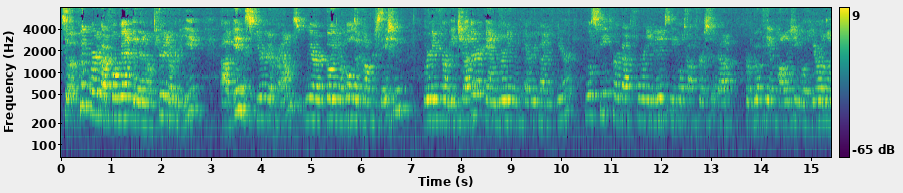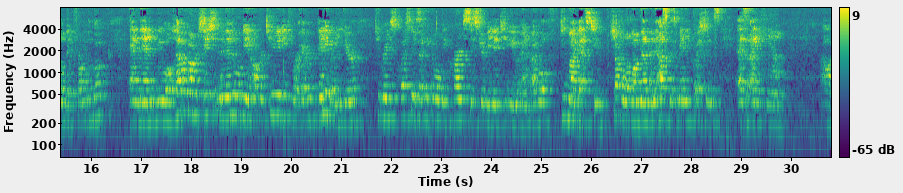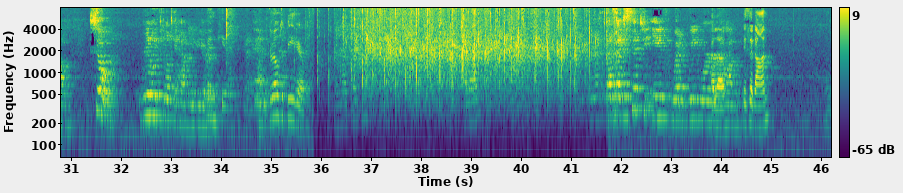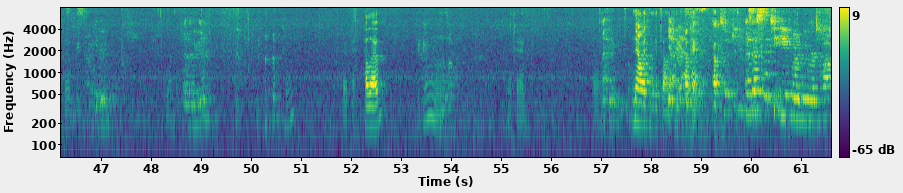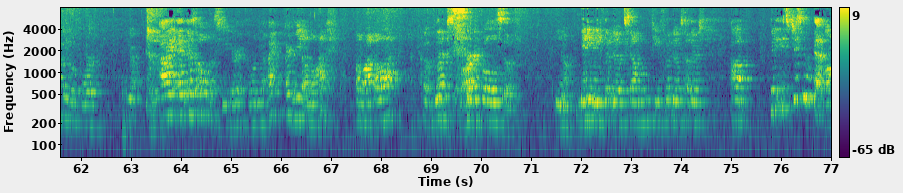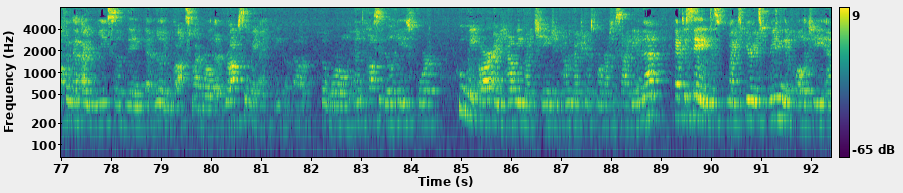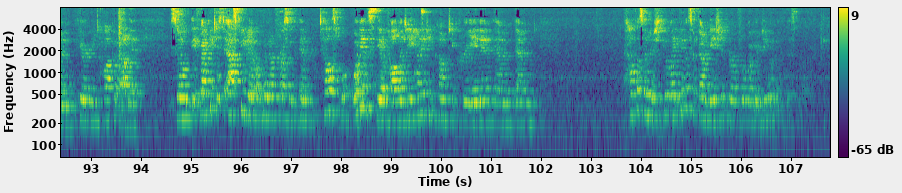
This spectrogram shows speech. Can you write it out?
So a quick word about format, and then I'll turn it over to Eve. Uh, in the spirit of rounds, we are going to hold a conversation, learning from each other and learning with everybody here. We'll speak for about 40 minutes. Eve will talk first about her book, The Apology. We'll hear a little bit from the book. And then we will have a conversation, and then there will be an opportunity for every, anybody here to raise questions. I think there will be cards distributed to you, and I will do my best to shuffle among them and ask as many questions as I can. Um, so, really thrilled to have you here. Thank you. And I'm thrilled to be here. As I said to Eve when we were. Hello. Um, Is it on? Try that again. okay. Hello? Mm. Okay. I think now I think it's on. Yeah. Okay. Okay. So, as I said to Eve when we were talking before, you know, I, as all of us do here at Columbia, I, I read a lot, a lot, a lot of books, of articles, of you know, many, many footnotes, some few footnotes, others. Um, but it's just not that often that I read something that really rocks my world, that rocks the way I think about the world and the possibilities for who we are and how we might change and how we might transform our society. And that, I have to say, was my experience reading the apology and hearing you talk about it. So, if I could just ask you to open up for us and, and tell us what, what is the apology? How did you come to create it? And, and help us understand, like, give us a foundation for, for what you're doing with this book.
